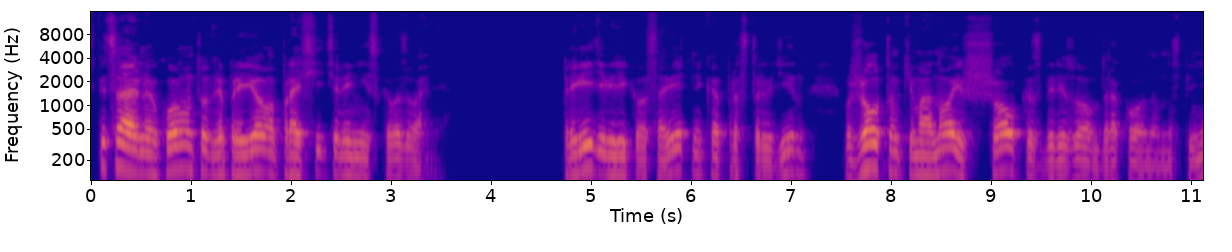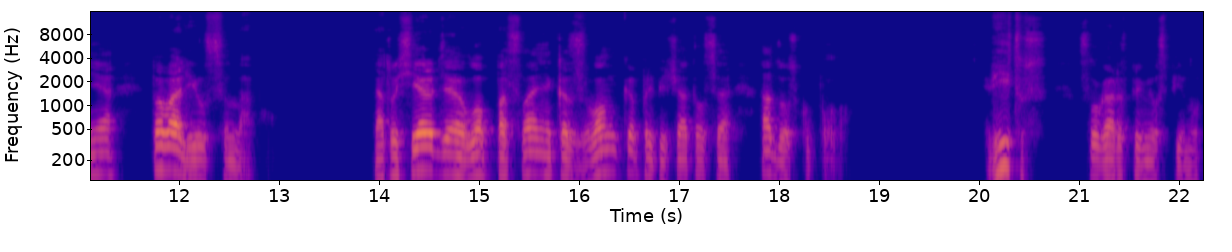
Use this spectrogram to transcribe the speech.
специальную комнату для приема просителей низкого звания. При виде великого советника Простолюдин в желтом кимоно из шелка с бирюзовым драконом на спине повалился на пол. От усердия лоб посланника звонко припечатался о доску пола. «Витус!» — слуга распрямил спину.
